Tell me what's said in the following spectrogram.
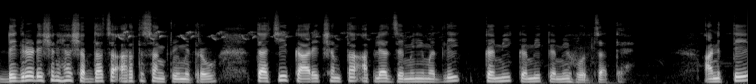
डिग्रेडेशन ह्या शब्दाचा अर्थ सांगतोय मित्र त्याची कार्यक्षमता आपल्या जमिनीमधली कमी कमी कमी होत जाते आणि ते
